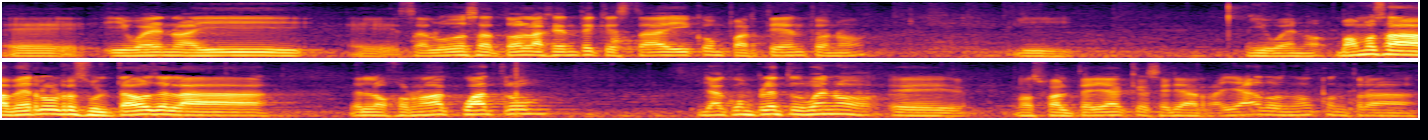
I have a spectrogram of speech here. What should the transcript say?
Eh, y bueno, ahí eh, saludos a toda la gente que está ahí compartiendo, ¿no? Y, y bueno, vamos a ver los resultados de la, de la jornada 4, ya completos. Bueno, eh, nos faltaría que sería Rayados, ¿no? Contra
